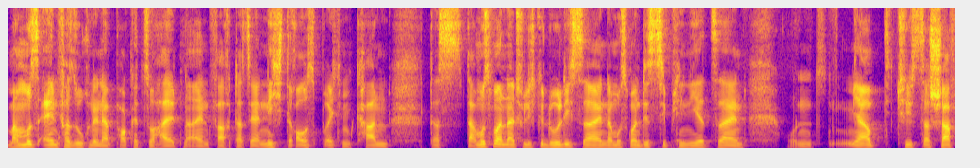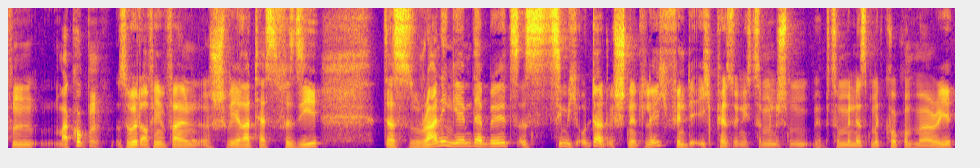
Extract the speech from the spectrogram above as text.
man muss Allen versuchen, in der Pocket zu halten, einfach, dass er nicht rausbrechen kann. Das, da muss man natürlich geduldig sein, da muss man diszipliniert sein. Und ja, ob die Chiefs das schaffen, mal gucken. Es wird auf jeden Fall ein schwerer Test für sie. Das Running Game der Bills ist ziemlich unterdurchschnittlich, finde ich persönlich, zumindest, zumindest mit Cook und Murray.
